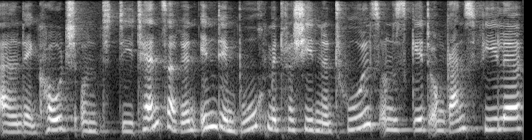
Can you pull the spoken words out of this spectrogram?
äh, den Coach und die Tänzerin in dem Buch mit verschiedenen Tools und es geht um ganz viele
